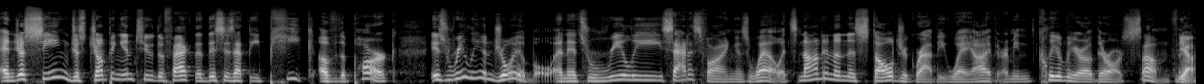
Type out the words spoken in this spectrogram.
And just seeing, just jumping into the fact that this is at the peak of the park is really enjoyable and it's really satisfying as well. It's not in a nostalgia grabby way either. I mean, clearly are, there are some Yeah.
